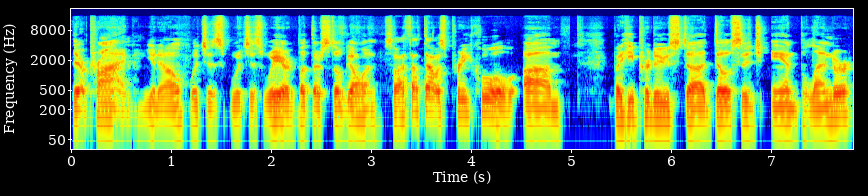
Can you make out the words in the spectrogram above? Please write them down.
their prime, you know, which is which is weird, but they're still going. So I thought that was pretty cool. Um, but he produced uh, Dosage and Blender.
